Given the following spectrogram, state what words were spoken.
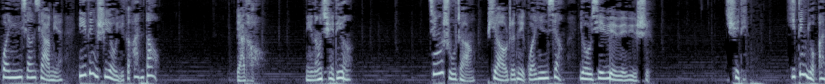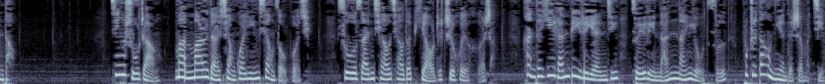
观音香下面，一定是有一个暗道。丫头，你能确定？金署长瞟着那观音像，有些跃跃欲试。确定，一定有暗道。金署长慢慢的向观音像走过去，苏三悄悄的瞟着智慧和尚。看他依然闭着眼睛，嘴里喃喃有词，不知道念的什么经。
